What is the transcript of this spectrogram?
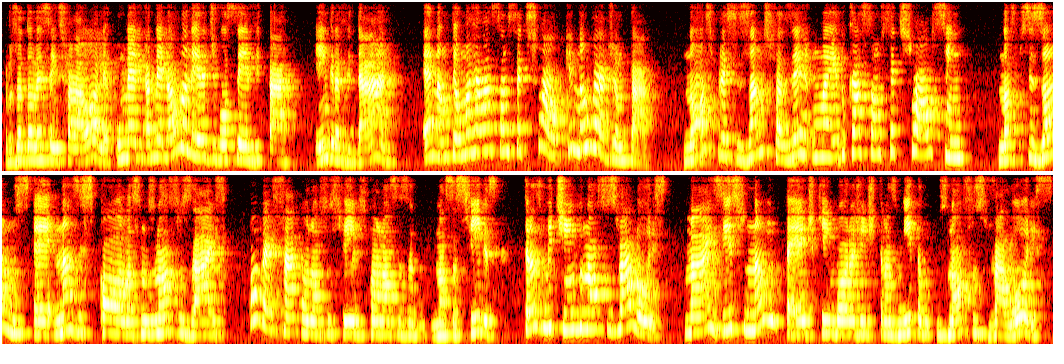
para os adolescentes, falar, olha, a melhor maneira de você evitar engravidar é não ter uma relação sexual, porque não vai adiantar. Nós precisamos fazer uma educação sexual, sim, nós precisamos, é, nas escolas, nos nossos lares, conversar com nossos filhos, com nossas, nossas filhas, transmitindo nossos valores. Mas isso não impede que, embora a gente transmita os nossos valores,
